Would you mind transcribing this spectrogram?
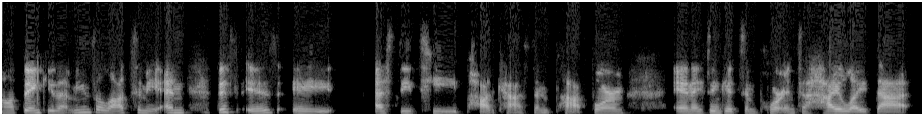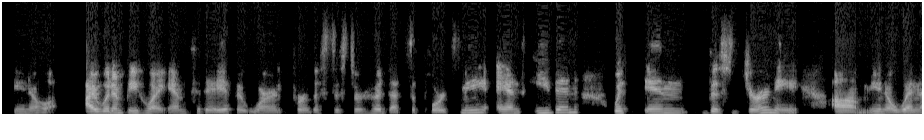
Oh, thank you. That means a lot to me. And this is a SDT podcast and platform. And I think it's important to highlight that, you know, I wouldn't be who I am today if it weren't for the sisterhood that supports me. And even within this journey, um, you know, when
